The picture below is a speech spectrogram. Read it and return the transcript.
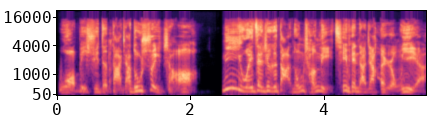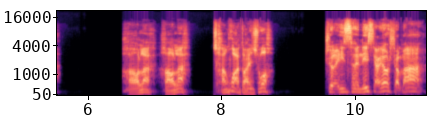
我必须等大家都睡着。你以为在这个大农场里欺骗大家很容易呀？好了好了，长话短说，这一次你想要什么？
